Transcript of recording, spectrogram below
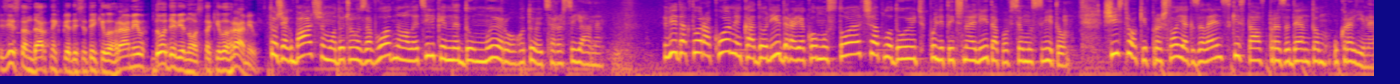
зі стандартних 50 кілограмів до 90 кілограмів. Тож, як бачимо, до чого завгодно, але тільки не до миру готуються росіяни. Від актора коміка до лідера, якому стоячи аплодують політична еліта по всьому світу. Шість років пройшло, як Зеленський став президентом України.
